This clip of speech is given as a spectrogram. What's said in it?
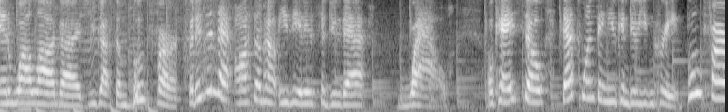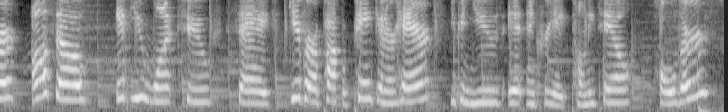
And voila, guys, you got some boot fur. But isn't that awesome how easy it is to do that? Wow. Okay, so that's one thing you can do. You can create boot fur. Also, if you want to say, give her a pop of pink in her hair, you can use it and create ponytail holders.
